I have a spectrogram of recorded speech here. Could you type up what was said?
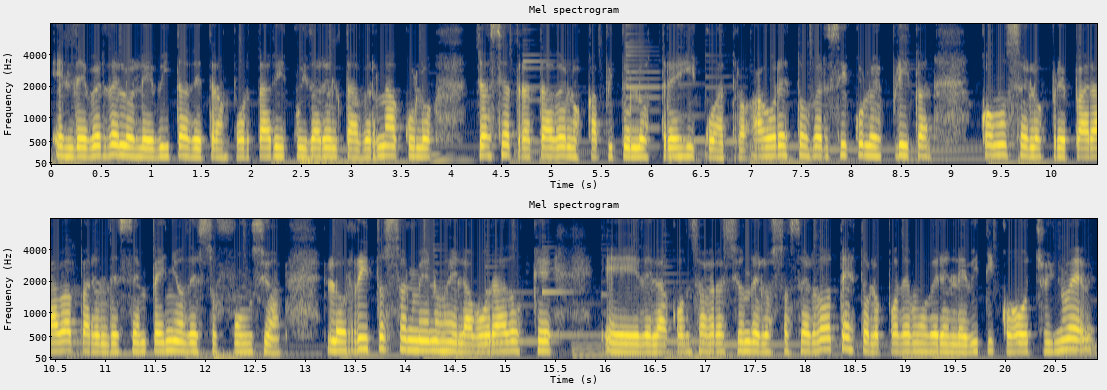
El deber de los levitas de transportar y cuidar el tabernáculo ya se ha tratado en los capítulos 3 y 4. Ahora estos versículos explican cómo se los preparaba para el desempeño de su función. Los ritos son menos elaborados que eh, de la consagración de los sacerdotes, esto lo podemos ver en Levítico 8 y 9,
